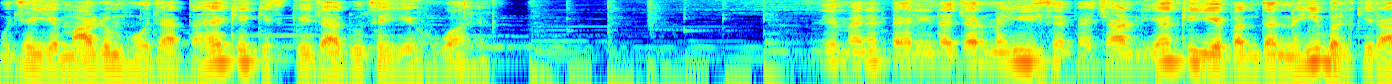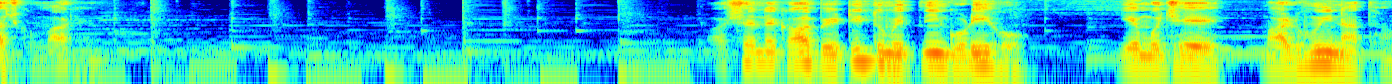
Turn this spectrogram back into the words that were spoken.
मुझे ये मालूम हो जाता है कि किसके जादू से ये हुआ है। इसलिए मैंने पहली नज़र में ही इसे पहचान लिया कि ये बंदर नहीं, बल्कि राजकुमार है। आशा ने कहा, बेटी, तुम इतनी गुड़ी हो। ये मुझे मालूम ही ना था।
